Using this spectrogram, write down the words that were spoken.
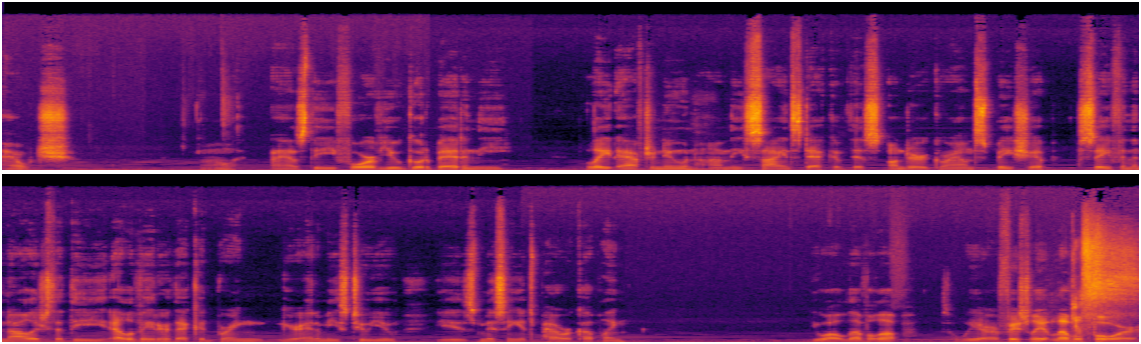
Ouch. Well, as the four of you go to bed in the late afternoon on the science deck of this underground spaceship, safe in the knowledge that the elevator that could bring your enemies to you is missing its power coupling, you all level up. So we are officially at level four.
